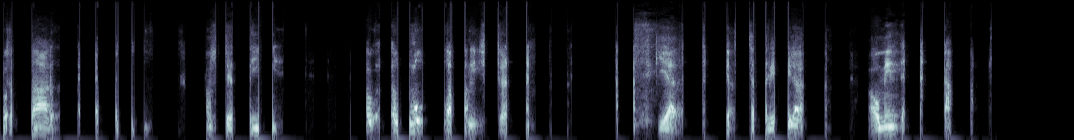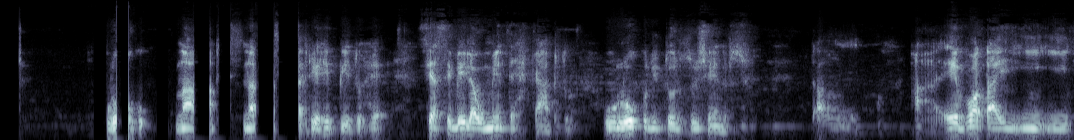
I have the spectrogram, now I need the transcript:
Bolsonaro o política, que a aumenta o louco na, na repito, se assemelha ao mentor capito, o louco de todos os gêneros. Então, votar em, em,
